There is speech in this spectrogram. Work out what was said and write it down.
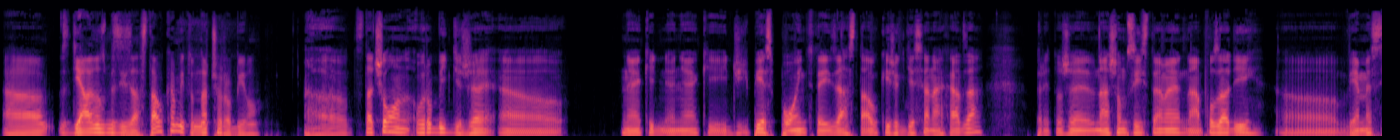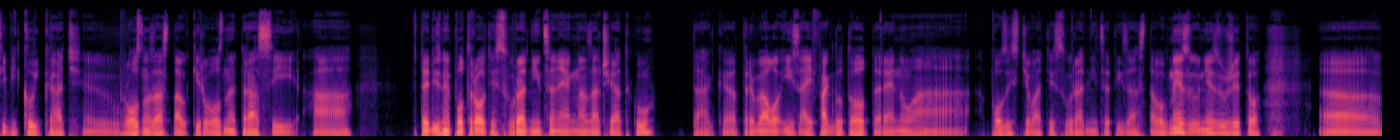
uh, vzdialenosť medzi zastávkami? To na čo robil? Uh, stačilo len urobiť, že uh, nejaký, nejaký GPS point tej zastávky, že kde sa nachádza, pretože v našom systéme na pozadí uh, vieme si vyklikať uh, rôzne zastávky, rôzne trasy a vtedy sme potrebovali tie súradnice nejak na začiatku, tak uh, trebalo ísť aj fakt do toho terénu a, pozisťovať tie súradnice tých zástavok. Dnes, dnes už je to Uh,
